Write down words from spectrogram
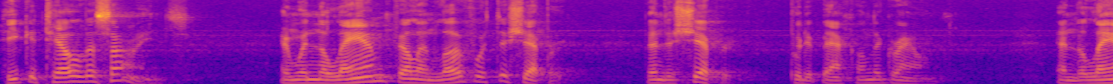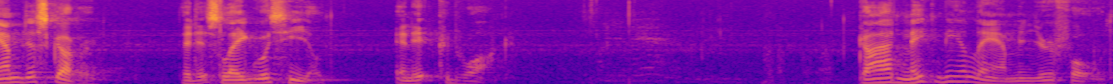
He could tell the signs. And when the lamb fell in love with the shepherd, then the shepherd put it back on the ground. And the lamb discovered that its leg was healed and it could walk. God, make me a lamb in your fold.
